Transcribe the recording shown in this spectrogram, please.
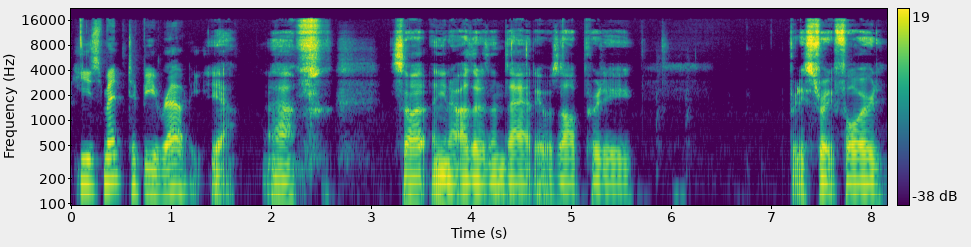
he's meant to be rowdy Yeah. Um, so you know, other than that, it was all pretty, pretty straightforward.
